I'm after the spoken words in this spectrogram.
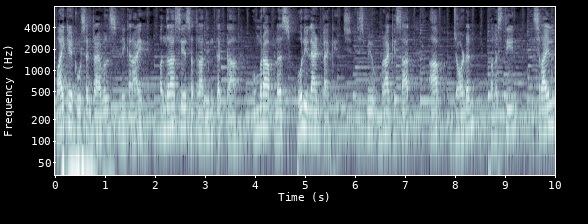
वाई के टूर्स एंड ट्रेवल्स लेकर आए हैं। 15 से 17 दिन तक का उमरा प्लस होली लैंड पैकेज जिसमें उमरा के साथ आप जॉर्डन, फलस्तीन, इसराइल,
